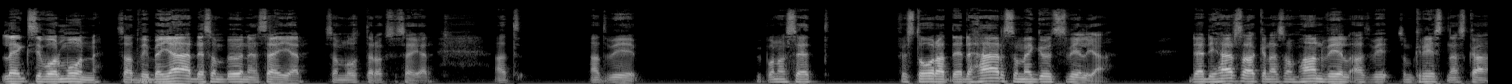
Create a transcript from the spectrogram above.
läggs i vår mun så att vi begär det som bönen säger, som Luther också säger. Att, att vi, vi på något sätt förstår att det är det här som är Guds vilja. Det är de här sakerna som han vill att vi som kristna ska,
